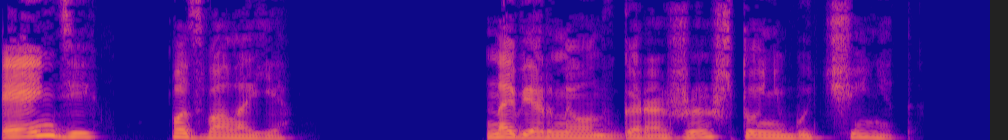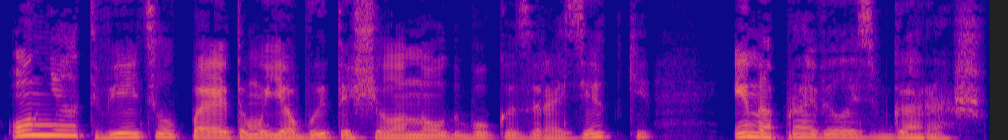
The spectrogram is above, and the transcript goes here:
«Энди!» — позвала я. Наверное, он в гараже что-нибудь чинит. Он не ответил, поэтому я вытащила ноутбук из розетки и направилась в гараж.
